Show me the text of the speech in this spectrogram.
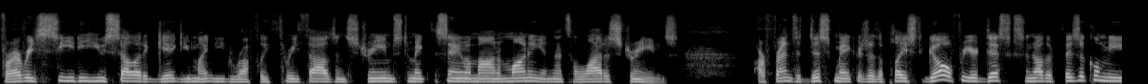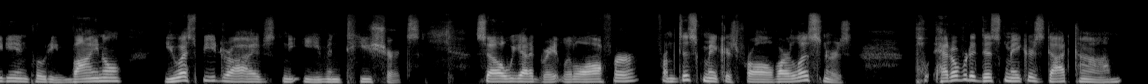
For every CD you sell at a gig, you might need roughly 3,000 streams to make the same amount of money, and that's a lot of streams. Our friends at Disc Makers are the place to go for your discs and other physical media, including vinyl, USB drives, and even t shirts. So we got a great little offer from Disc Makers for all of our listeners. Head over to discmakers.com,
